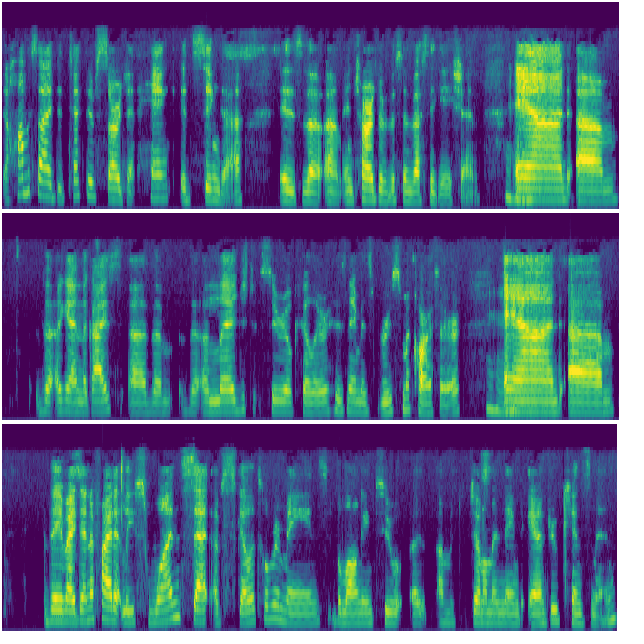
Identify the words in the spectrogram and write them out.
the homicide detective sergeant Hank Idsinga, is the um, in charge of this investigation, mm-hmm. and um, the again the guys uh, the the alleged serial killer his name is Bruce McArthur, mm-hmm. and um, they've identified at least one set of skeletal remains belonging to a, a gentleman named Andrew Kinsman.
